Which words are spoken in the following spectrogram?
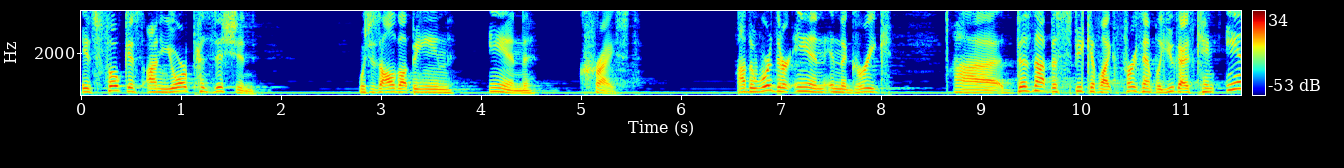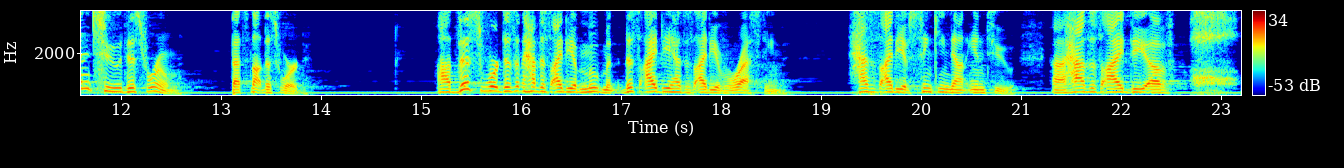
is focused on your position, which is all about being in Christ. Uh, the word they're in in the Greek uh, does not bespeak of, like, for example, you guys came into this room. That's not this word. Uh, this word doesn't have this idea of movement. This idea has this idea of resting, has this idea of sinking down into, uh, has this idea of oh,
